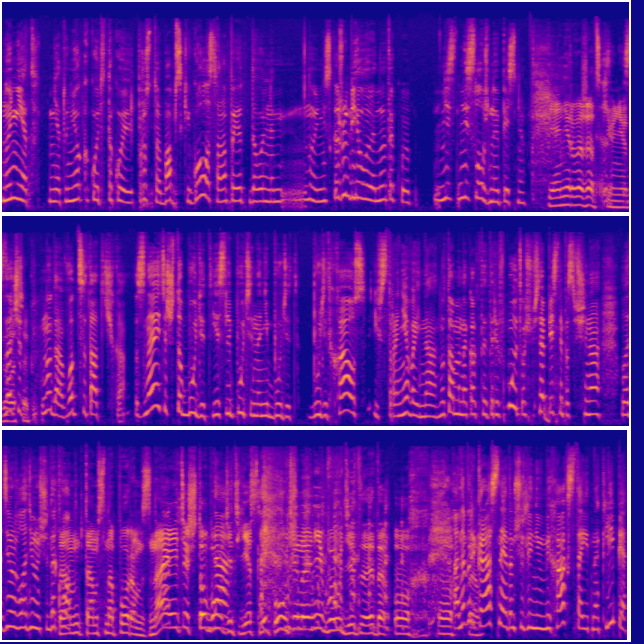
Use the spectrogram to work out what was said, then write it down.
Но нет, нет, у нее какой-то такой просто бабский голос, она поет довольно, ну, не скажу милую, но такую несложную песню. Пионер-вожатский у нее Значит, голосок. ну да, вот цитаточка. Знаете, что будет, если Путина не будет? Будет хаос и в стране война. Ну там она как-то это рифмует. В общем, вся песня посвящена Владимиру Владимировичу. Так вот, Там, там с напором. Знаете, что Да. будет, если Путина не будет? Это ох, ох. Она там. прекрасная, там чуть ли не в мехах стоит на клипе.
